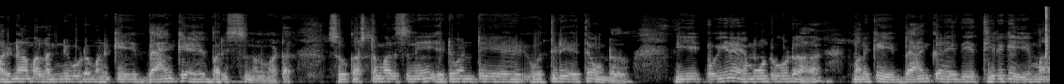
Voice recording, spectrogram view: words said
పరిణామాలన్నీ కూడా మనకి బ్యాంకే భరిస్తుంది అనమాట సో కస్టమర్స్ని ఎటువంటి ఒత్తిడి అయితే ఉండదు. ఈ పోయిన అమౌంట్ కూడా మనకి బ్యాంక్ అనేది తిరిగి మన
